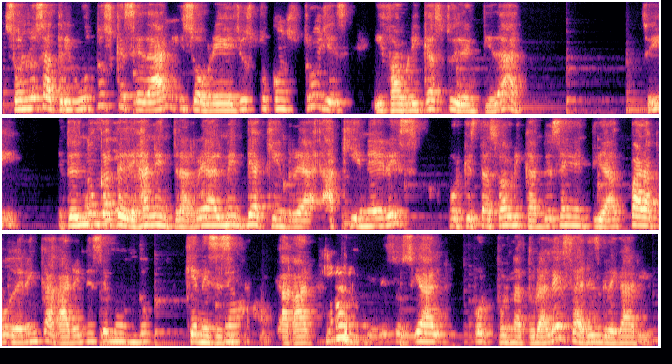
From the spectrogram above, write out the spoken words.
Son los atributos que se dan y sobre ellos tú construyes y fabricas tu identidad. ¿Sí? Entonces nunca Así te dejan entrar realmente a quien, a quien eres porque estás fabricando esa identidad para poder encajar en ese mundo que necesitas encajar Claro. eres social, por, por naturaleza eres gregario.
